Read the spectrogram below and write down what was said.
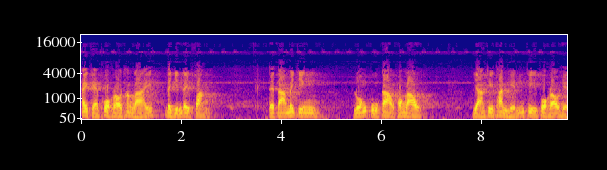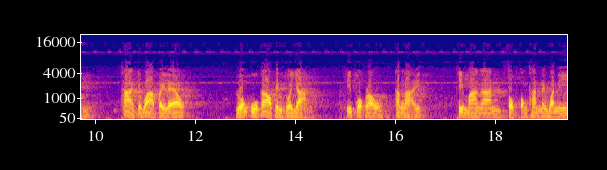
ให้แก่พวกเราทั้งหลายได้ยินได้ฟัง แต่ตามไม่จริงหลวงปู่เก้าของเรา อย่างที่ท่านเห็นที่พวกเราเห็น ถ้าจะว่าไปแล้ว หลวงปู่เก้าเป็นตัวอย่างที่พวกเราทั้งหลายที่มางานศพของท่านในวันนี้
